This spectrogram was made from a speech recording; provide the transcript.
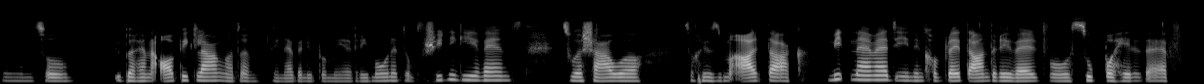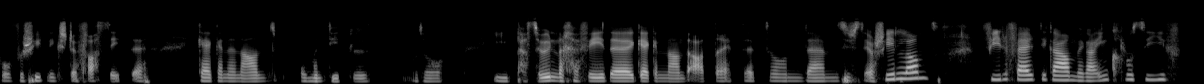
und so über einen Abend lang oder dann eben über mehrere Monate und verschiedene Events Zuschauer so ein bisschen aus dem Alltag mitnehmen in eine komplett andere Welt, wo Superhelden von verschiedensten Facetten gegeneinander um einen Titel oder in persönlichen Fäden gegeneinander antreten. Und ähm, es ist sehr schillernd, vielfältig auch, mega inklusiv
